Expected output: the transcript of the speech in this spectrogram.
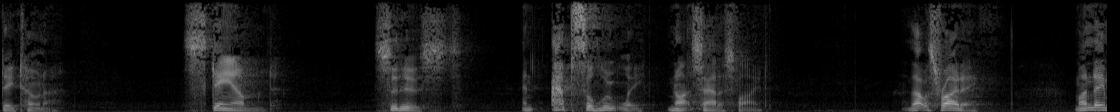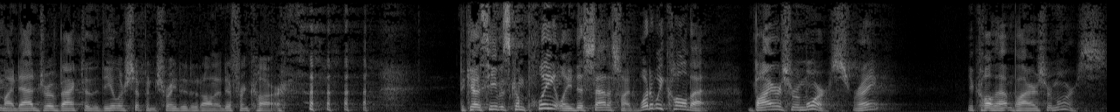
Daytona. Scammed, seduced, and absolutely not satisfied. That was Friday. Monday, my dad drove back to the dealership and traded it on a different car. because he was completely dissatisfied. What do we call that? Buyer's remorse, right? You call that buyer's remorse.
